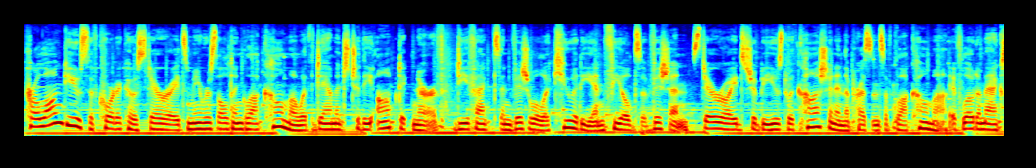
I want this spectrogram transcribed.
Prolonged use of corticosteroids may result in glaucoma with damage to the optic nerve, defects in visual acuity and fields of vision. Steroids should be used with caution in the presence of glaucoma. If Lotemax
